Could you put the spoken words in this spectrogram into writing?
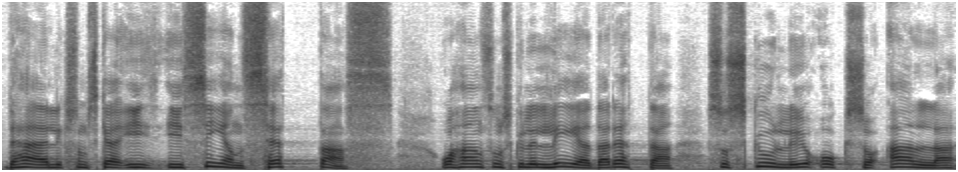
det här liksom ska iscensättas och han som skulle leda detta, så skulle ju också alla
